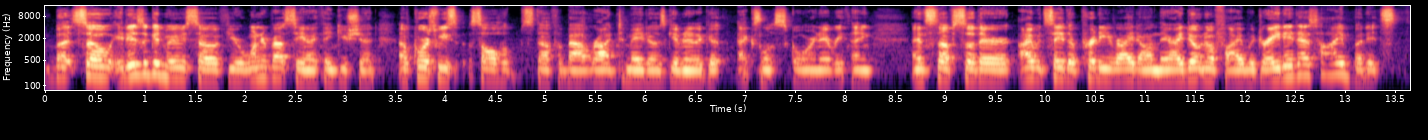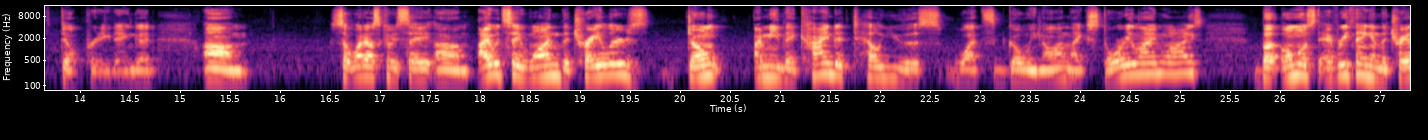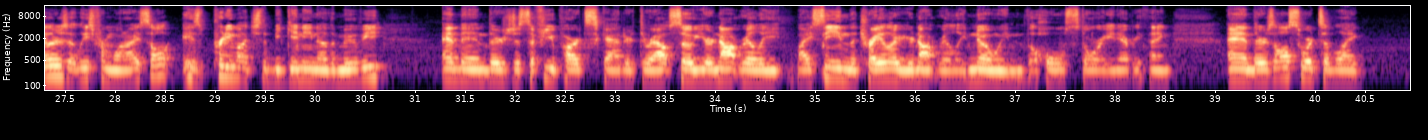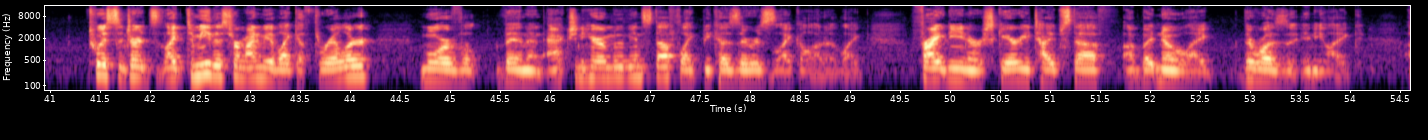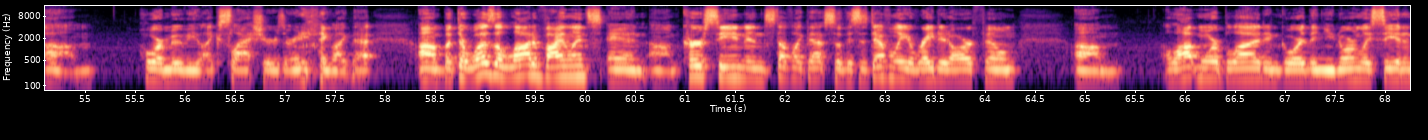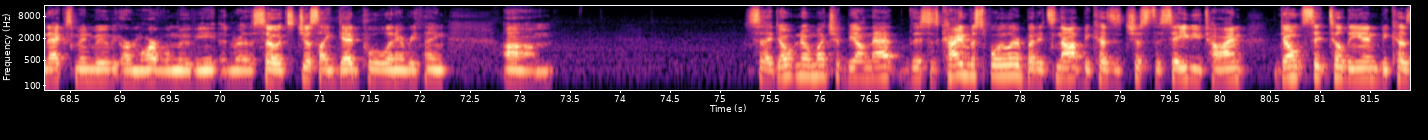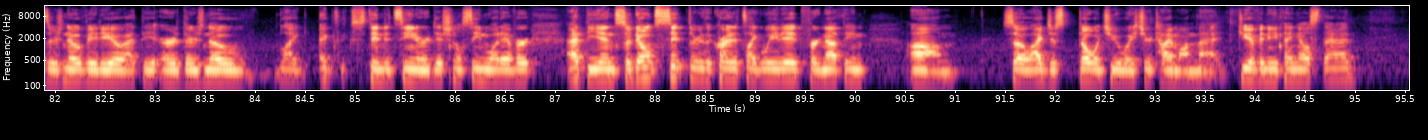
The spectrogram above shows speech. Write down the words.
but so it is a good movie. So if you're wondering about seeing, I think you should. Of course, we saw stuff about Rotten Tomatoes giving it a good, excellent score and everything and stuff. So they're I would say they're pretty right on there. I don't know if I would rate it as high, but it's still pretty dang good. Um, so what else can we say? Um, I would say one, the trailers don't. I mean, they kind of tell you this what's going on, like storyline wise, but almost everything in the trailers, at least from what I saw, is pretty much the beginning of the movie, and then there's just a few parts scattered throughout. So you're not really by seeing the trailer, you're not really knowing the whole story and everything. And there's all sorts of like twists and turns. Like to me, this reminded me of like a thriller more of a, than an action hero movie and stuff. Like because there was like a lot of like frightening or scary type stuff, uh, but no like there wasn't any like um, horror movie like slashers or anything like that. Um, but there was a lot of violence and um, cursing and stuff like that. So this is definitely a rated R film. Um, a lot more blood and gore than you normally see in an X Men movie or Marvel movie, and rather so it's just like Deadpool and everything. Um, so I don't know much beyond that. This is kind of a spoiler, but it's not because it's just to save you time. Don't sit till the end because there's no video at the or there's no like extended scene or additional scene whatever at the end. So don't sit through the credits like we did for nothing. Um, so I just don't want you to waste your time on that. Do you have anything else to add?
